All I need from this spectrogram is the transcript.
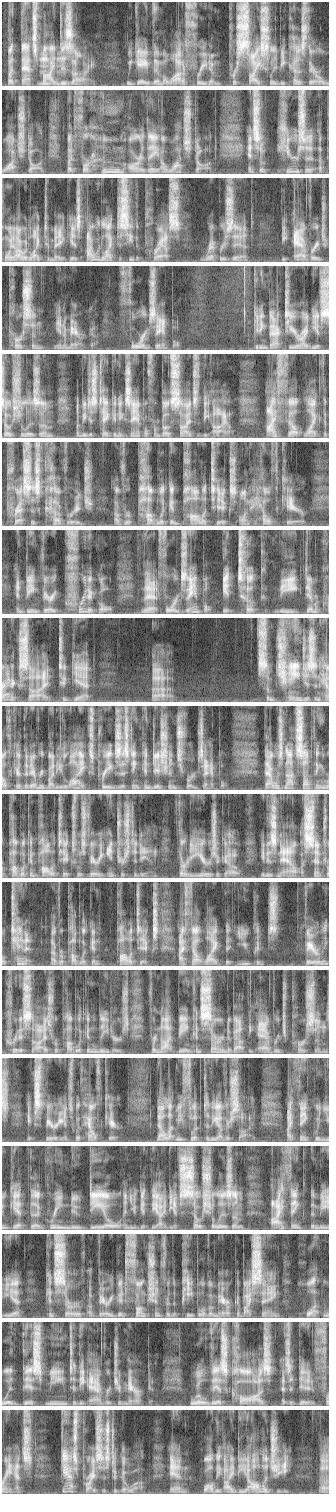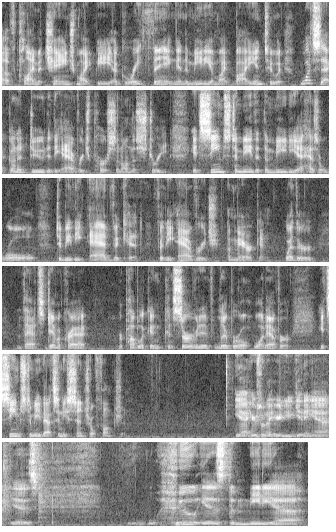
But that's by mm-hmm. design. We gave them a lot of freedom precisely because they're a watchdog. But for whom are they a watchdog? And so here's a, a point I would like to make is I would like to see the press represent the average person in America. For example, getting back to your idea of socialism, let me just take an example from both sides of the aisle. I felt like the press's coverage of Republican politics on health care and being very critical that, for example, it took the Democratic side to get uh, some changes in healthcare that everybody likes, pre existing conditions, for example. That was not something Republican politics was very interested in 30 years ago. It is now a central tenet of Republican politics. I felt like that you could fairly criticize Republican leaders for not being concerned about the average person's experience with health care. Now, let me flip to the other side. I think when you get the Green New Deal and you get the idea of socialism, I think the media can serve a very good function for the people of America by saying, what would this mean to the average American? Will this cause, as it did in France, gas prices to go up? And while the ideology of climate change might be a great thing and the media might buy into it, what's that going to do to the average person on the street? It seems to me that the media has a role to be the advocate for the average American, whether that's Democrat, Republican, conservative, liberal, whatever. It seems to me that's an essential function. Yeah, here's what I hear you getting at is who is the media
